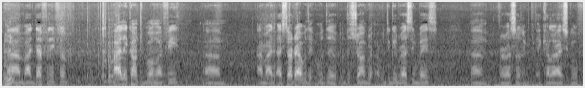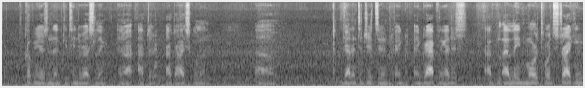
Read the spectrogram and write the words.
Mhm. um, I definitely feel highly comfortable on my feet. Um, I'm, I I started out with the, with the with the strong with the good wrestling base. Um, I wrestled at, Keller High School for, a couple of years and then continued wrestling and after after high school and um, got into jiu-jitsu and, and, and grappling. I just I, I leaned more towards striking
